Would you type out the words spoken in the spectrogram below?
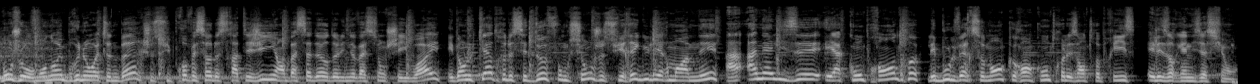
Bonjour, mon nom est Bruno Wettenberg, je suis professeur de stratégie et ambassadeur de l'innovation chez EY. Et dans le cadre de ces deux fonctions, je suis régulièrement amené à analyser et à comprendre les bouleversements que rencontrent les entreprises et les organisations.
